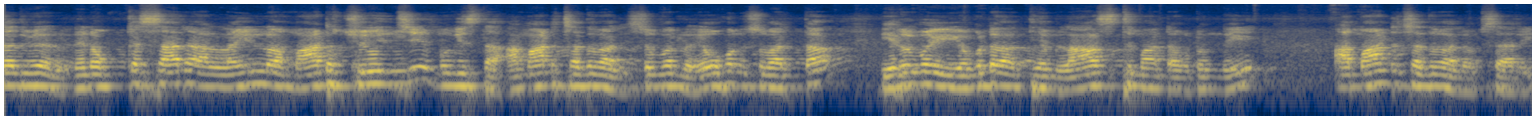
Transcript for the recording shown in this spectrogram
చదివారు. నేను ఒక్కసారి ఆ లైన్లో ఆ మాట చూపించి ముగిస్తా. ఆ మాట చదవాలి. చివరిలో యోహన్ సువార్త ఇరవై ఒకటో అధ్యాయం లాస్ట్ మాట ఒకటి ఉంది. ఆ మాట చదవాలి ఒకసారి.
